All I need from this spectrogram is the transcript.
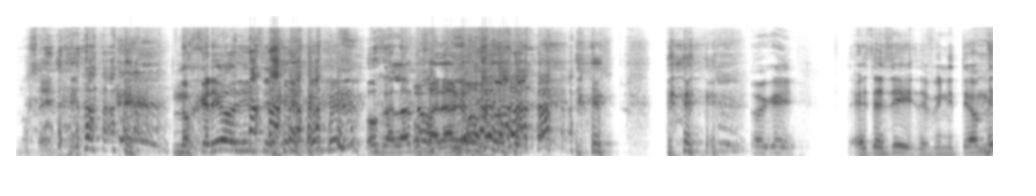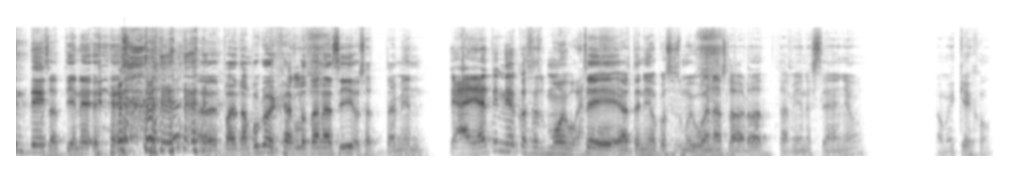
No sé. No creo, dice. Ojalá no. Ojalá no. ok. Este sí, definitivamente. O sea, tiene... A ver, Para tampoco dejarlo tan así, o sea, también... ya, ya ha tenido cosas muy buenas. Sí, ha tenido cosas muy buenas, la verdad, también este año. No me quejo.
